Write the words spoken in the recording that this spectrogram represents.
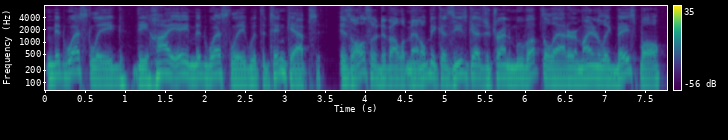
Midwest League, the high A Midwest League with the Tin Caps, is also developmental because these guys are trying to move up the ladder in minor league baseball.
